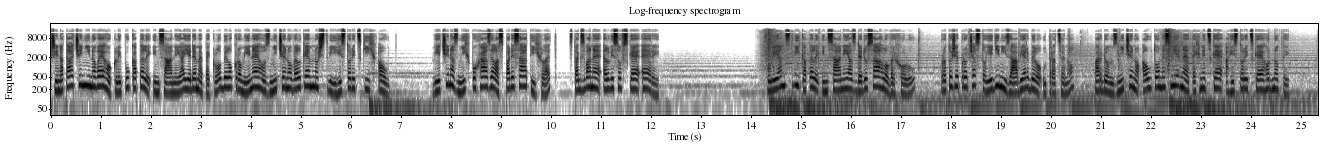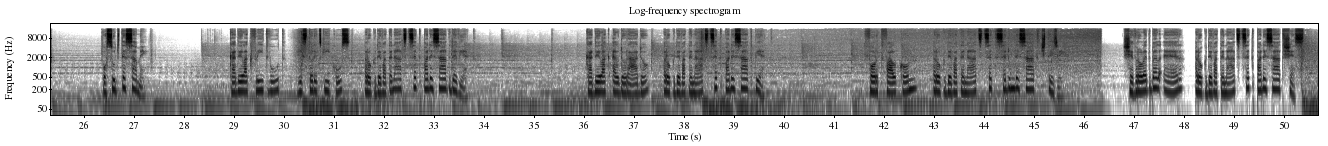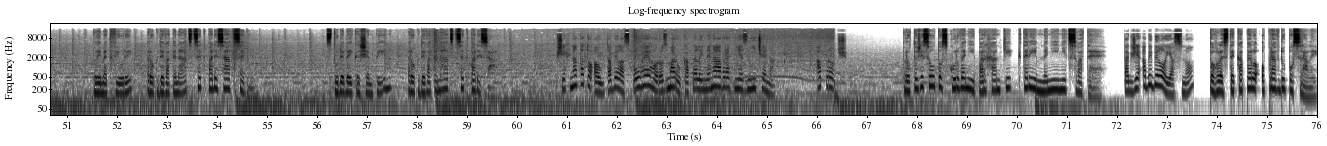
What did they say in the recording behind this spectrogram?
Při natáčení nového klipu kapely Insania Jedeme peklo bylo krom jiného zničeno velké množství historických aut. Většina z nich pocházela z 50. let, z takzvané Elvisovské éry. Furianství kapely Insania zde dosáhlo vrcholu, protože pro často jediný záběr bylo utraceno, pardon, zničeno auto nesmírné technické a historické hodnoty. Posuďte sami. Cadillac Fleetwood, historický kus, rok 1959. Cadillac Eldorado, rok 1955. Ford Falcon, rok 1974. Chevrolet Bel Air, rok 1956. Plymouth Fury, rok 1957. Studebaker Champagne, rok 1950. Všechna tato auta byla z pouhého rozmaru kapely nenávratně zničena. A proč? Protože jsou to skurvení parchanti, kterým není nic svaté. Takže aby bylo jasno, Tohle jste kapelo opravdu posrali.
